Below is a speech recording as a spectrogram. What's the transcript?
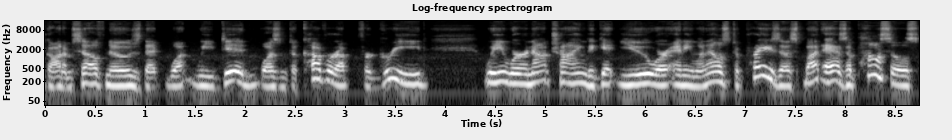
God Himself knows that what we did wasn't a cover up for greed. We were not trying to get you or anyone else to praise us, but as apostles,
